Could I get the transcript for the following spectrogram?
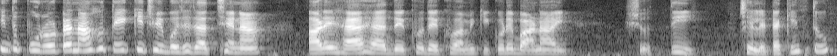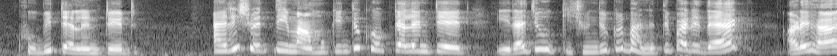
কিন্তু পুরোটা না হতেই কিছুই বোঝা যাচ্ছে না। আরে হ্যাঁ হ্যাঁ দেখো দেখো, আমি কি করে বানাই? সত্যি, ছেলেটা কিন্তু খুবই ট্যালেন্টেড আরে সত্যি, মামু কিন্তু খুব ট্যালেন্টেড এরা যে কি সুন্দর করে বানাতে পারে, দেখ। আরে হ্যাঁ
